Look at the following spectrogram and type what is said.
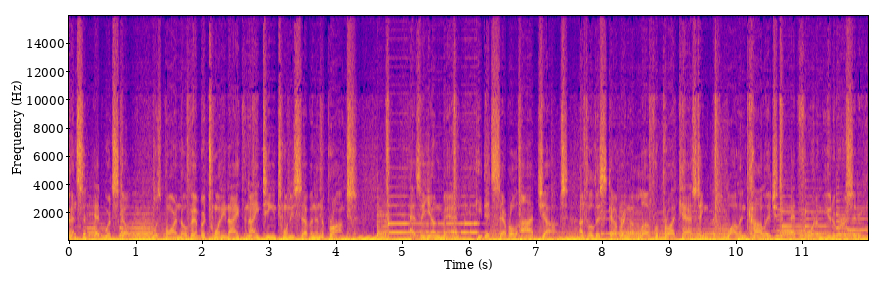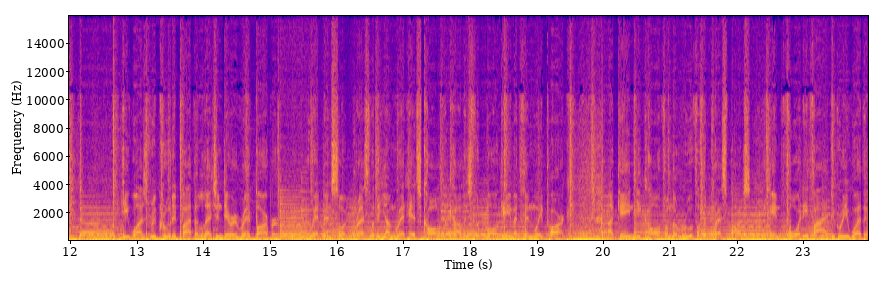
Vincent Edward Scully was born November 29, 1927 in the Bronx. As a young man, he did several odd jobs until discovering a love for broadcasting while in college at Fordham University. He was recruited by the legendary Red Barber, who had been so impressed with the young redhead's call of a college football game at Fenway Park, a game he called from the roof of the press box in 45 degree weather.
